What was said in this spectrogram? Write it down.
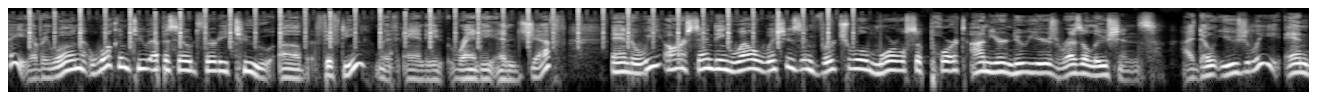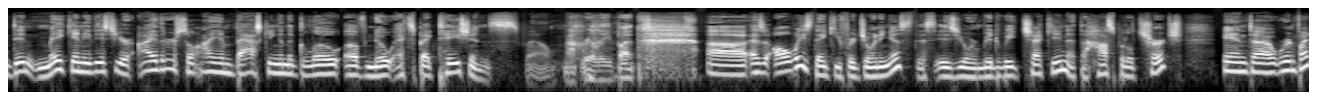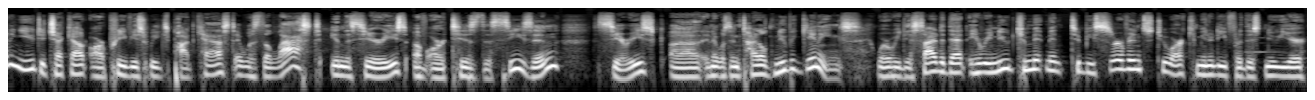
Hey everyone, welcome to episode 32 of 15 with Andy, Randy, and Jeff. And we are sending well wishes and virtual moral support on your New Year's resolutions. I don't usually and didn't make any this year either, so I am basking in the glow of no expectations. Well, not really, but uh, as always, thank you for joining us. This is your midweek check in at the Hospital Church, and uh, we're inviting you to check out our previous week's podcast. It was the last in the series of our Tis the Season series, uh, and it was entitled New Beginnings, where we decided that a renewed commitment to be servants to our community for this new year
